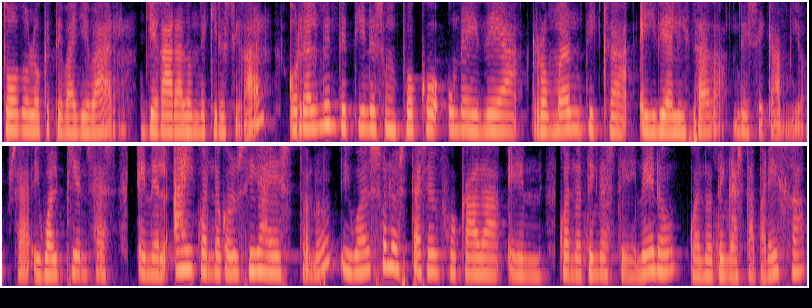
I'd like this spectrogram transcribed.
todo lo que te va a llevar llegar a donde quieres llegar? ¿O realmente tienes un poco una idea romántica e idealizada de ese cambio? O sea, igual piensas en el, ay, cuando consiga esto, ¿no? Igual solo estás enfocada en cuando tenga este dinero, cuando tenga esta pareja,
